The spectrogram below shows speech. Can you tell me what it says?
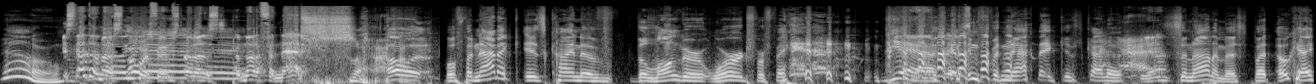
No. It's not that I'm not a Star Wars fan. I'm, just not a, I'm not a fanatic. Oh, uh, well, fanatic is kind of the longer word for fan. Yeah. and fanatic is kind of Yeah. synonymous. But okay.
